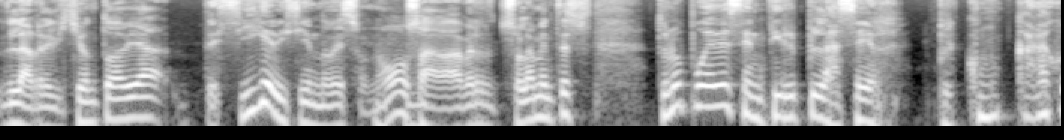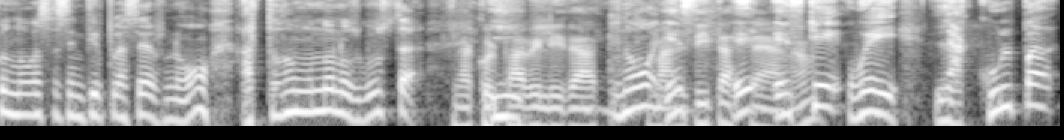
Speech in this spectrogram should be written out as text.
la religión todavía te sigue diciendo eso, ¿no? O sea, a ver, solamente es, tú no puedes sentir placer. Pero ¿cómo carajos no vas a sentir placer? No, a todo mundo nos gusta. La culpabilidad. no, maldita es, sea. Es, que, güey, la culpa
